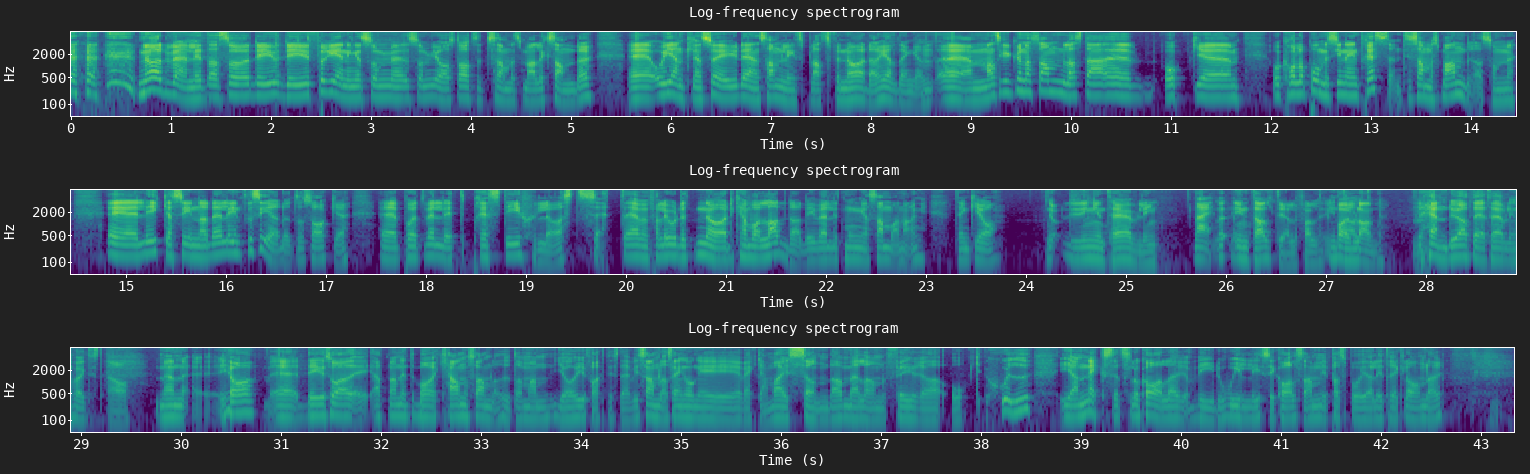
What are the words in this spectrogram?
Nödvändigt, alltså det är ju, det är ju föreningen som, som jag startat tillsammans med Alexander. Eh, och egentligen så är ju det en samlingsplats för nördar helt enkelt. Eh, man ska kunna samlas där eh, och, eh, och hålla på med sina intressen tillsammans med andra som är likasinnade eller intresserade av saker eh, på ett väldigt prestigelöst sätt. Även fall ordet nörd kan vara laddad i väldigt många sammanhang, tänker jag. Ja, det är ingen tävling. Nej. Inte alltid i alla fall, Inte bara alltid. ibland. Det händer ju att det är tävling faktiskt. Ja. Men eh, ja, eh, det är ju så att man inte bara kan samlas utan man gör ju faktiskt det. Vi samlas en gång i veckan varje söndag mellan fyra och sju i Annexets lokaler vid Willys i Karlshamn. Vi passar på att göra lite reklam där.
